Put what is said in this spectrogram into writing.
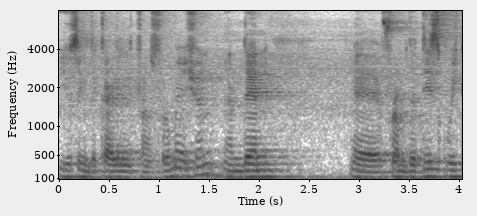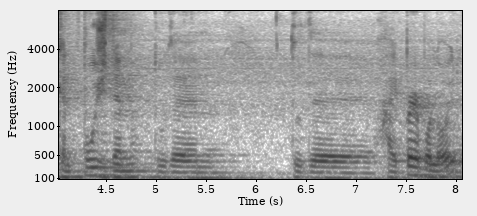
using the Cayley transformation, and then uh, from the disk we can push them to the to the hyperboloid,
